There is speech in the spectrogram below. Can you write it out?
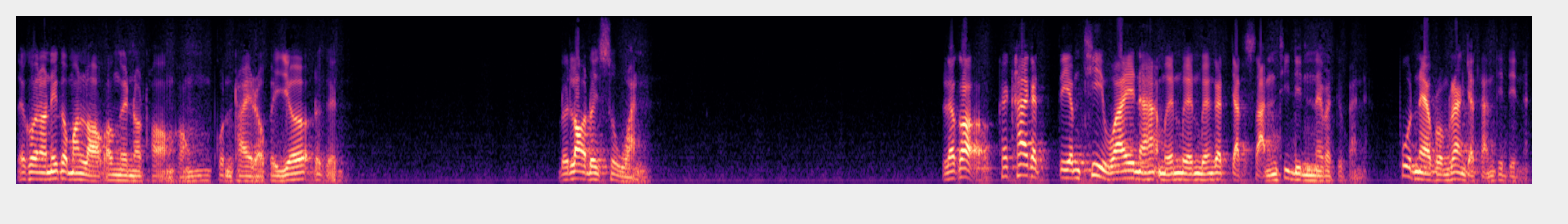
แต่คนเหล่านี้ก็มาหลอกเอาเงินเอาทองของคนไทยเราไปเยอะเหลือเกิน โดยล่อโดยสวรรค์แล้วก็คล้ายๆกับเตรียมที่ไว้นะฮะเหมือนเหมือนเหมือนกับจัดสรรที่ดินในปัจจุบัน พูดแนวโครงร่างจัดสรรที่ดินนะ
